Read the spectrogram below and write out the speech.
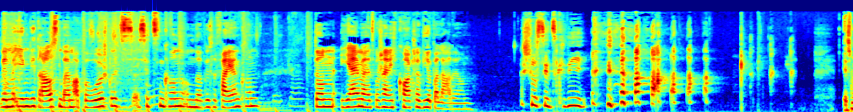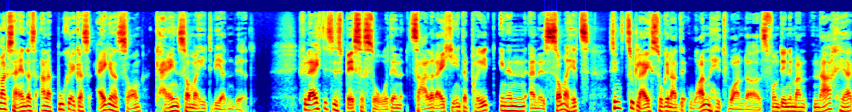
wenn man irgendwie draußen beim Aperolspritz sitzen kann und ein bisschen feiern kann, dann höre ich mir jetzt wahrscheinlich keine Klavierballade an. Schuss ins Knie. Es mag sein, dass Anna Bucheggers eigener Song kein Sommerhit werden wird. Vielleicht ist es besser so, denn zahlreiche InterpretInnen eines Sommerhits sind zugleich sogenannte One-Hit-Wonders, von denen man nachher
